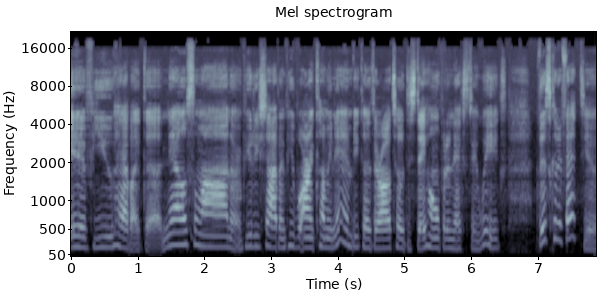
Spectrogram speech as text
if you have like a nail salon or a beauty shop and people aren't coming in because they're all told to stay home for the next three weeks, this could affect you.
